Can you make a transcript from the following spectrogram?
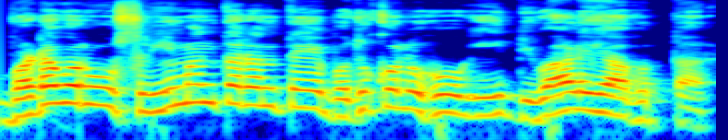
ಬಡವರು ಶ್ರೀಮಂತರಂತೆ ಬದುಕಲು ಹೋಗಿ ದಿವಾಳಿಯಾಗುತ್ತಾರೆ.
